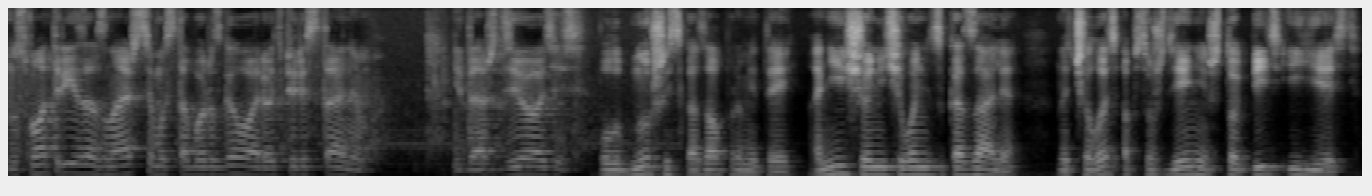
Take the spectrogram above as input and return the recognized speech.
«Ну смотри, зазнаешься, мы с тобой разговаривать перестанем». «Не дождетесь», – улыбнувшись, сказал Прометей. Они еще ничего не заказали. Началось обсуждение, что пить и есть.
